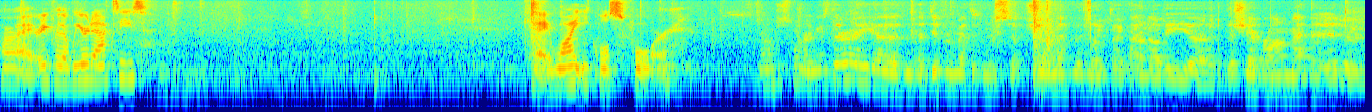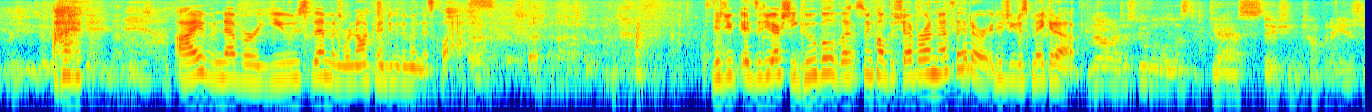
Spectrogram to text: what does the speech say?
All right, ready for the weird axes? Okay, y equals four. I'm just wondering, is there a, uh, a different method than the sh- shell method, like, like, I don't know, the, uh, the chevron method or any of these other I- cookie methods? I've never used them, and we're not going to do them in this class. Did you did you actually Google this thing called the Chevron method, or did you just make it up? No, I just googled a list of gas station companies.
